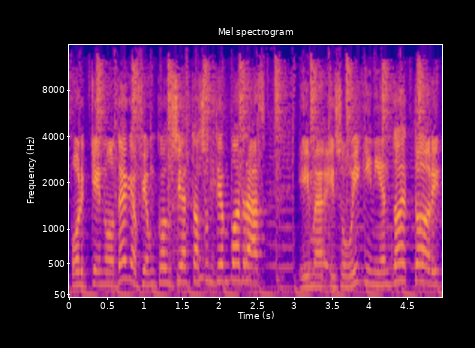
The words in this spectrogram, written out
Porque noté que fui a un concierto hace un tiempo atrás y, me, y subí 500 stories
